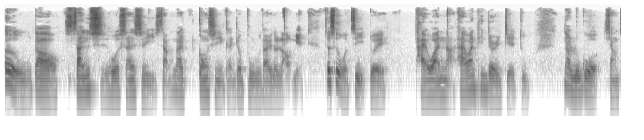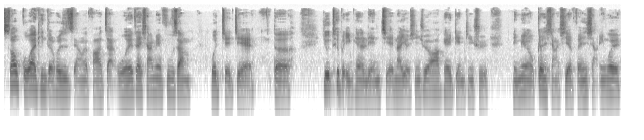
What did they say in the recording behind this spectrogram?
二五到三十或三十以上，那恭喜你，可能就步入到一个老年。这是我自己对台湾呐，台湾听者的解读。那如果想知道国外 Tinder 会是怎样的发展，我会在下面附上我姐姐的 YouTube 影片的连接。那有兴趣的话，可以点进去，里面有更详细的分享，因为。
